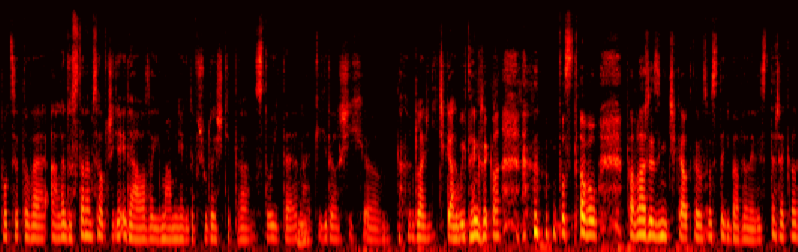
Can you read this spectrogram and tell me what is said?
pocitové, ale dostaneme se určitě i dál. Zajímá mě, kde všude ještě teda stojíte, hmm. na jakých dalších uh, dlaždíčkách, bych tak řekla, postavu Pavla Řezníčka, o kterém jsme se teď bavili. Vy jste řekl,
